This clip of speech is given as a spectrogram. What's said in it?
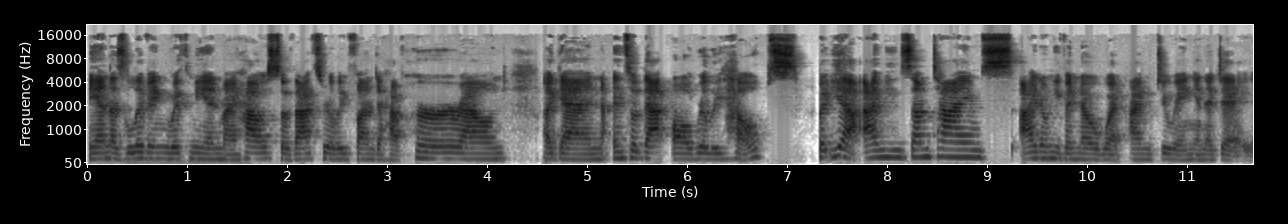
Anna's living with me in my house, so that's really fun to have her around again. And so that all really helps. But yeah, I mean, sometimes I don't even know what I'm doing in a day.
